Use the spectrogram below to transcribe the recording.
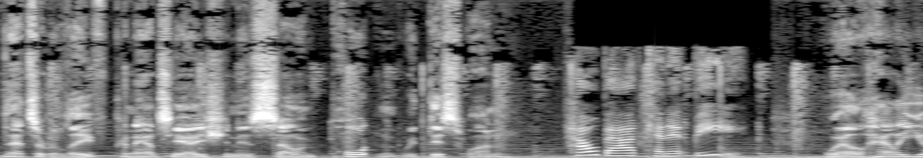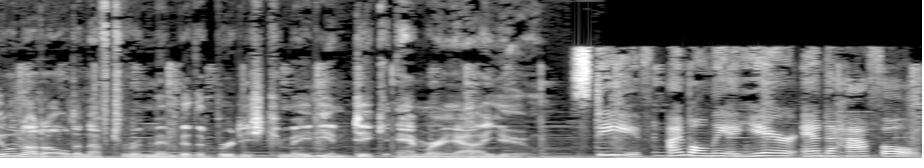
That's a relief. Pronunciation is so important with this one. How bad can it be? Well, Hallie, you're not old enough to remember the British comedian Dick Emery, are you? Steve, I'm only a year and a half old.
